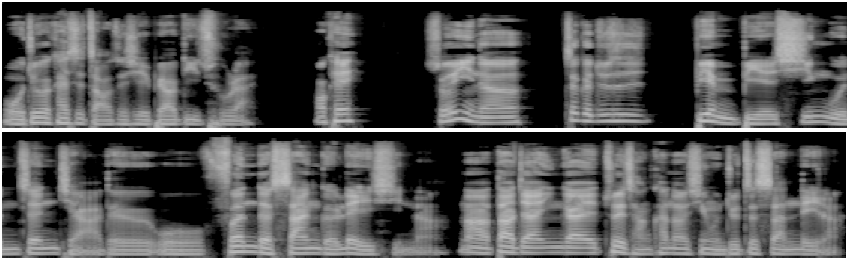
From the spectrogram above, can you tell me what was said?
我就会开始找这些标的出来。OK，所以呢，这个就是辨别新闻真假的，我分的三个类型啊。那大家应该最常看到新闻就这三类啦。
